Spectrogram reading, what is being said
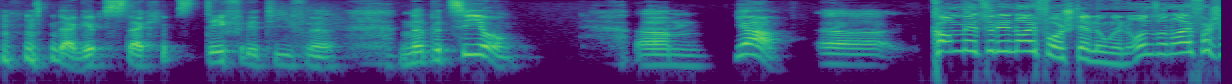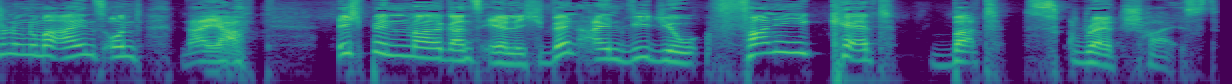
da gibt es da gibt's definitiv eine, eine Beziehung. Ähm, ja, äh, Kommen wir zu den Neuvorstellungen. Unsere Neuvorstellung Nummer 1 und, naja, ich bin mal ganz ehrlich, wenn ein Video Funny Cat Butt Scratch heißt,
